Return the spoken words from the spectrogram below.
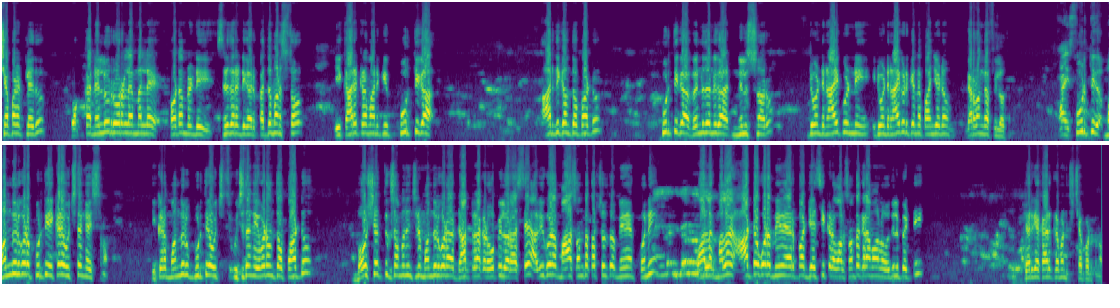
చేపట్టట్లేదు ఒక్క నెల్లూరు రూరల్ ఎమ్మెల్యే కోటంరెడ్డి శ్రీధర్ రెడ్డి గారి పెద్ద మనసుతో ఈ కార్యక్రమానికి పూర్తిగా ఆర్థికంతో పాటు పూర్తిగా వెన్నుదన్నుగా నిలుస్తున్నారు. ఇటువంటి నాయకుడిని ఇటువంటి నాయకుడి కింద పనిచేయడం గర్వంగా ఫీల్ అవుతాం పూర్తిగా మందులు కూడా పూర్తిగా ఇక్కడే ఉచితంగా ఇస్తున్నాం. ఇక్కడ మందులు పూర్తిగా ఉచితంగా ఇవ్వడంతో పాటు భవిష్యత్తుకు సంబంధించిన మందులు కూడా డాక్టర్ అక్కడ ఓపీలో రాస్తే అవి కూడా మా సొంత ఖర్చులతో మేమే కొని వాళ్ళకి మళ్ళీ ఆటో కూడా మేమే ఏర్పాటు చేసి ఇక్కడ వాళ్ళ సొంత గ్రామంలో వదిలిపెట్టి జరిగే కార్యక్రమాన్ని చేపడుతున్నాం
